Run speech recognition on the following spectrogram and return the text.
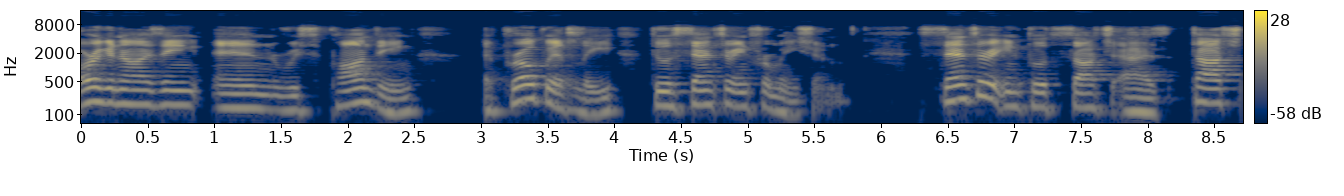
organizing and responding appropriately to sensory information. Sensory inputs such as touch,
